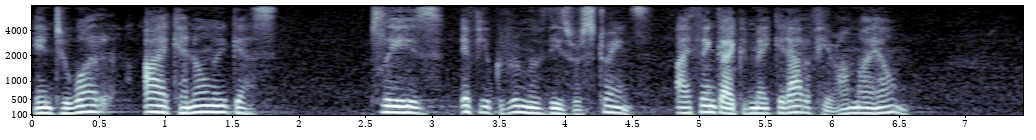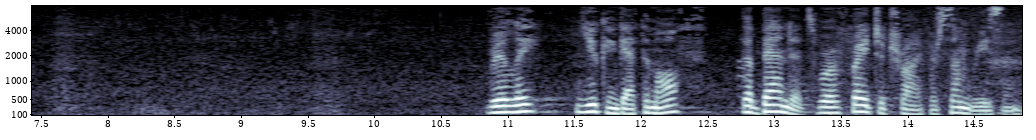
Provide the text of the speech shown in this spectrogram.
into what I can only guess. Please, if you could remove these restraints, I think I could make it out of here on my own. Really? You can get them off? The bandits were afraid to try for some reason.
